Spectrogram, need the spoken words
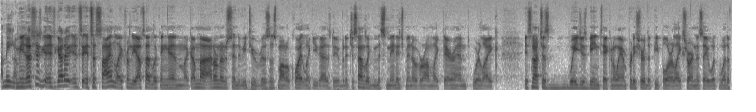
I mean, I mean, that's just it's got to it's it's a sign like from the outside looking in. Like I'm not I don't understand the VTuber business model quite like you guys do, but it just sounds like mismanagement over on like their end, where like it's not just wages being taken away. I'm pretty sure the people are like starting to say, "What what the f-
